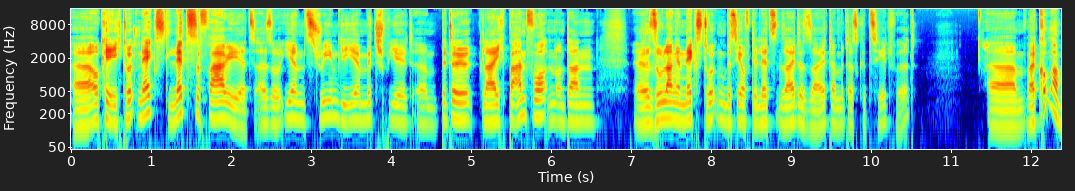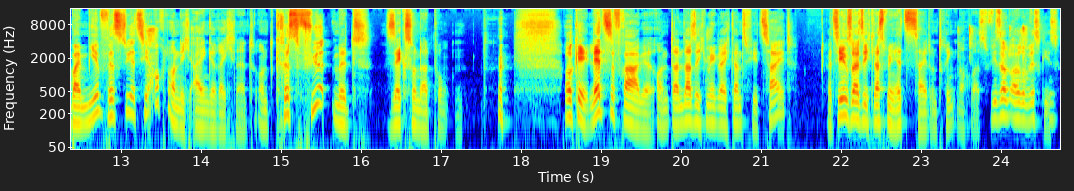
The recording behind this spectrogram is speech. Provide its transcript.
Äh, okay, ich drücke Next. Letzte Frage jetzt. Also, ihr im Stream, die ihr mitspielt, ähm, bitte gleich beantworten und dann äh, so lange Next drücken, bis ihr auf der letzten Seite seid, damit das gezählt wird. Ähm, weil guck mal, bei mir wirst du jetzt hier auch noch nicht eingerechnet. Und Chris führt mit 600 Punkten. okay, letzte Frage. Und dann lasse ich mir gleich ganz viel Zeit. Beziehungsweise ich lasse mir jetzt Zeit und trinke noch was. Wie sind eure Whiskys?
